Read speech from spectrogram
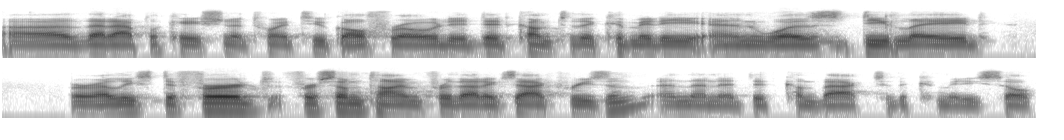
uh, that application at 22 Gulf Road. It did come to the committee and was delayed or at least deferred for some time for that exact reason. And then it did come back to the committee. So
